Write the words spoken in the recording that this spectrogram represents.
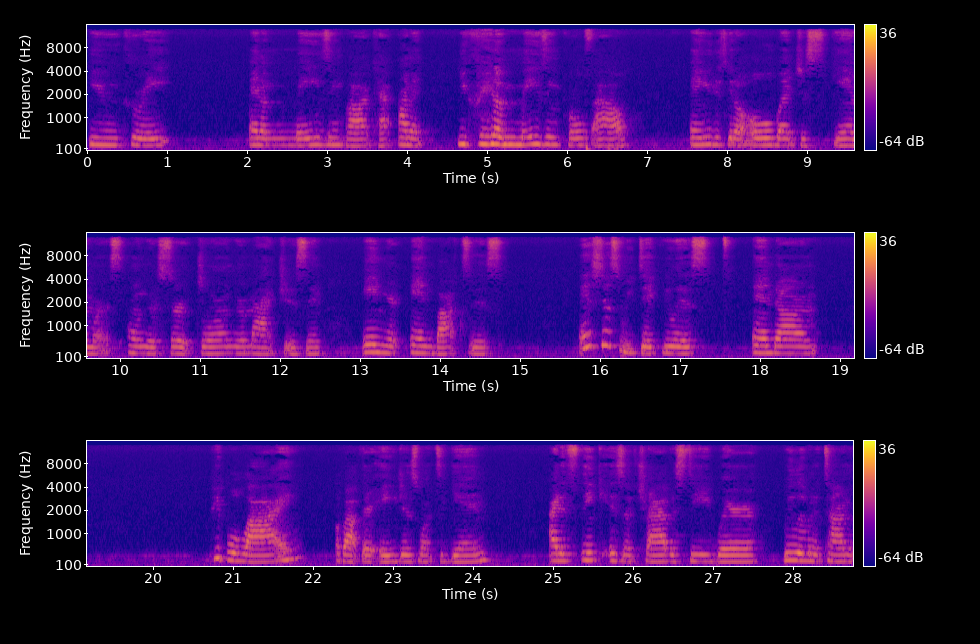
You create an amazing podcast. I mean, you create an amazing profile, and you just get a whole bunch of scammers on your search or on your matches and in your inboxes it's just ridiculous. And um, people lie about their ages once again. I just think it's a travesty where we live in a time of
